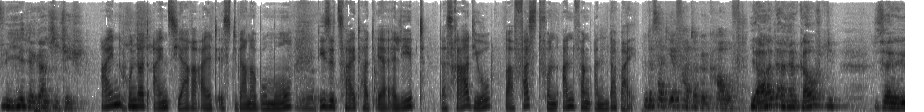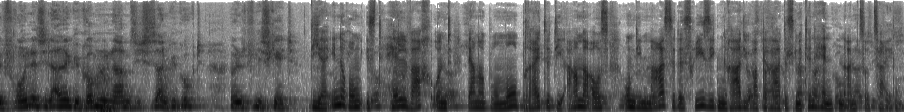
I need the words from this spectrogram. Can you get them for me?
wie hier der ganze Tisch. 101 Jahre alt ist Werner Beaumont. Diese Zeit hat er erlebt. Das Radio war fast von Anfang an dabei. Und das hat Ihr Vater gekauft? Ja, das hat er gekauft. Seine Freunde sind alle gekommen und haben sich das angeguckt, wie es geht. Die Erinnerung ist hellwach und Werner Beaumont breitet die Arme aus, um die Maße des riesigen Radioapparates mit den Händen anzuzeigen.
